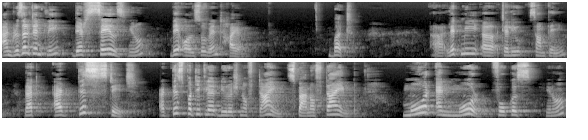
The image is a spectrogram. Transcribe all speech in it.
and resultantly their sales, you know, they also went higher. But uh, let me uh, tell you something that at this stage, at this particular duration of time, span of time, more and more focus, you know,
